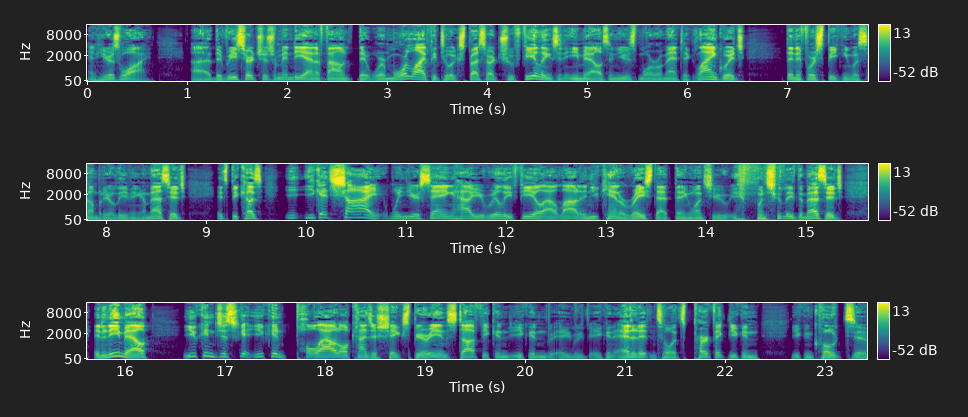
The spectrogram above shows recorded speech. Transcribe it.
and here's why. Uh, the researchers from Indiana found that we're more likely to express our true feelings in emails and use more romantic language than if we're speaking with somebody or leaving a message. It's because y- you get shy when you're saying how you really feel out loud, and you can't erase that thing once you once you leave the message in an email. You can just get you can pull out all kinds of Shakespearean stuff. You can you can you can edit it until it's perfect. You can you can quote uh,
